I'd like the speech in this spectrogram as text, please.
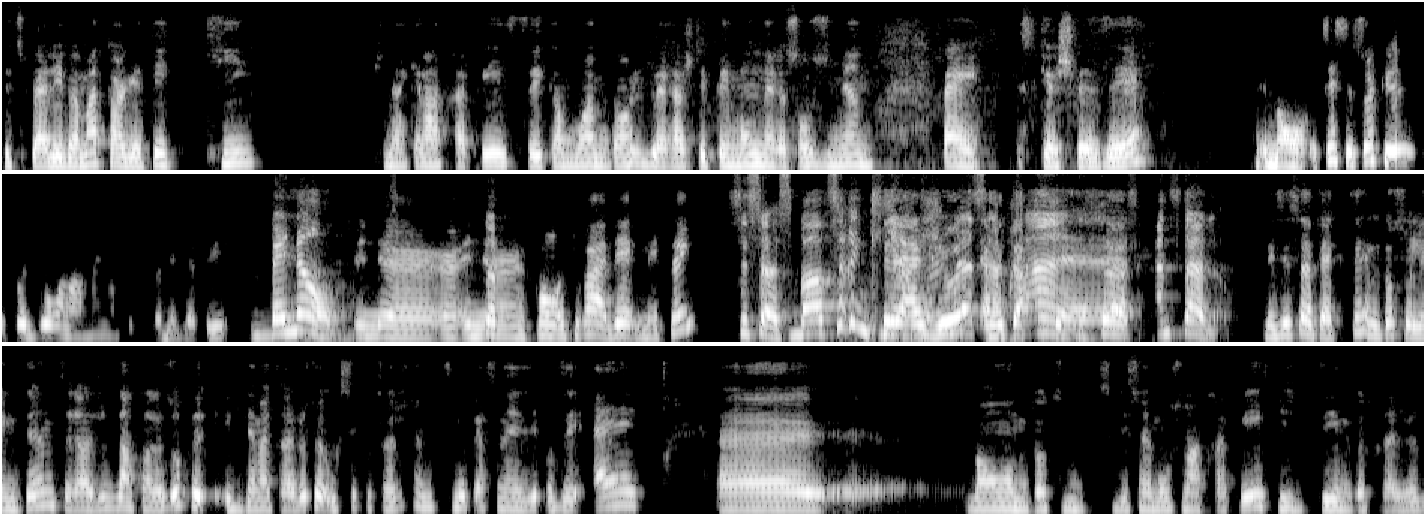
tu peux aller vraiment targeter qui, puis dans quelle entreprise, tu sais, comme moi, mettons, je voulais rajouter plein de monde les ressources humaines. Ben, ce que je faisais, bon, tu sais, c'est sûr que c'est pas du jour au lendemain non plus que tu vas développer. Ben non! un contrat avec, mais tu sais. C'est ça, se bâtir une clientèle, là, ça, prend, ça. ça prend du temps, là. Mais c'est ça. Fait que, tu sais, mettons sur LinkedIn, tu rajoutes dans ton réseau, puis évidemment, tu rajoutes aussi, faut que tu rajoutes un petit mot personnalisé pour dire, hey, euh, bon, tu, tu glisses un mot sur l'entreprise, puis je dis, tu rajoutes,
